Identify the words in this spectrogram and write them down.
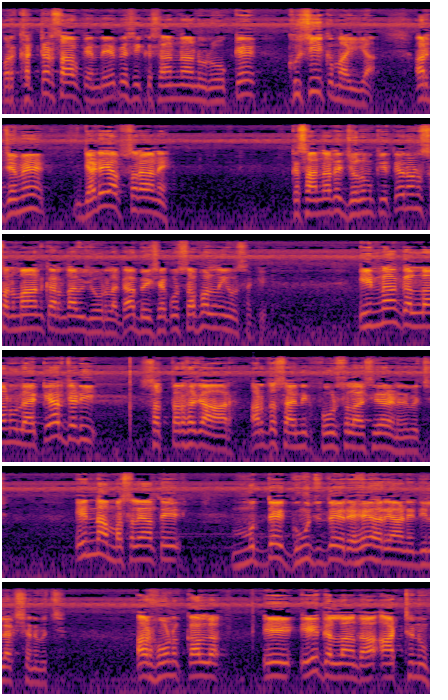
ਪਰ ਖੱਟੜ ਸਾਹਿਬ ਕਹਿੰਦੇ ਵੀ ਅਸੀਂ ਕਿਸਾਨਾਂ ਨੂੰ ਰੋਕ ਕੇ ਖੁਸ਼ੀ ਕਮਾਈ ਆ। ਔਰ ਜਿਵੇਂ ਜਿਹੜੇ ਅਫਸਰਾਂ ਨੇ ਕਿਸਾਨਾਂ ਤੇ ਜ਼ੁਲਮ ਕੀਤੇ, ਉਹਨਾਂ ਨੂੰ ਸਨਮਾਨ ਕਰਨ ਦਾ ਵੀ ਜ਼ੋਰ ਲੱਗਾ। ਬੇਸ਼ੱਕ ਉਹ ਸਫਲ ਨਹੀਂ ਹੋ ਸਕੇ। ਇਨ੍ਹਾਂ ਗੱਲਾਂ ਨੂੰ ਲੈ ਕੇ ਯਾਰ ਜਿਹੜੀ 70000 ਅਰਧ ਸੈਨਿਕ ਫੋਰਸ ਲਾਈ ਸੀ ਹਰਿਆਣੇ ਦੇ ਵਿੱਚ ਇਹਨਾਂ ਮਸਲਿਆਂ ਤੇ ਮੁੱਦੇ ਗੂੰਜਦੇ ਰਹੇ ਹਰਿਆਣੇ ਦੀ ਇਲੈਕਸ਼ਨ ਵਿੱਚ। ਔਰ ਹੁਣ ਕੱਲ ਇਹ ਇਹ ਗੱਲਾਂ ਦਾ 8 ਨੂੰ,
